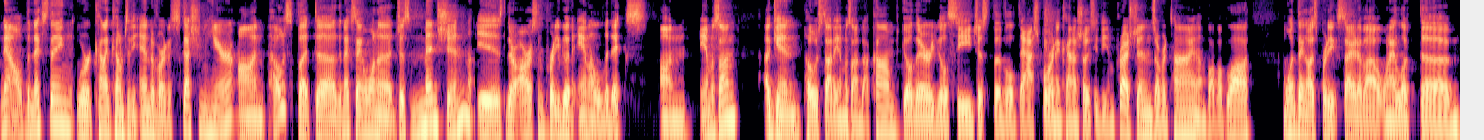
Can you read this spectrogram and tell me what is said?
Now, the next thing, we're kind of coming to the end of our discussion here on posts, but uh, the next thing I want to just mention is there are some pretty good analytics on Amazon. Again, post.amazon.com. Go there, you'll see just the little dashboard and it kind of shows you the impressions over time and blah, blah, blah. One thing I was pretty excited about when I looked the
